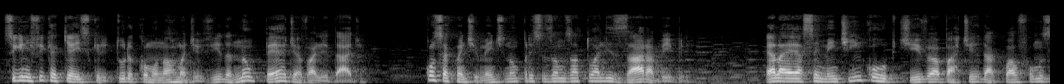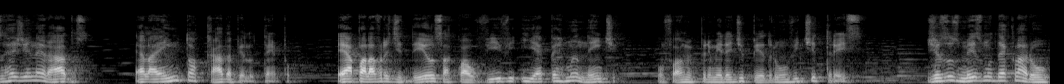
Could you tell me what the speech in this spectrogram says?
Significa que a Escritura, como norma de vida, não perde a validade. Consequentemente, não precisamos atualizar a Bíblia. Ela é a semente incorruptível a partir da qual fomos regenerados. Ela é intocada pelo tempo. É a palavra de Deus a qual vive e é permanente, conforme 1 de Pedro 1,23. Jesus mesmo declarou:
